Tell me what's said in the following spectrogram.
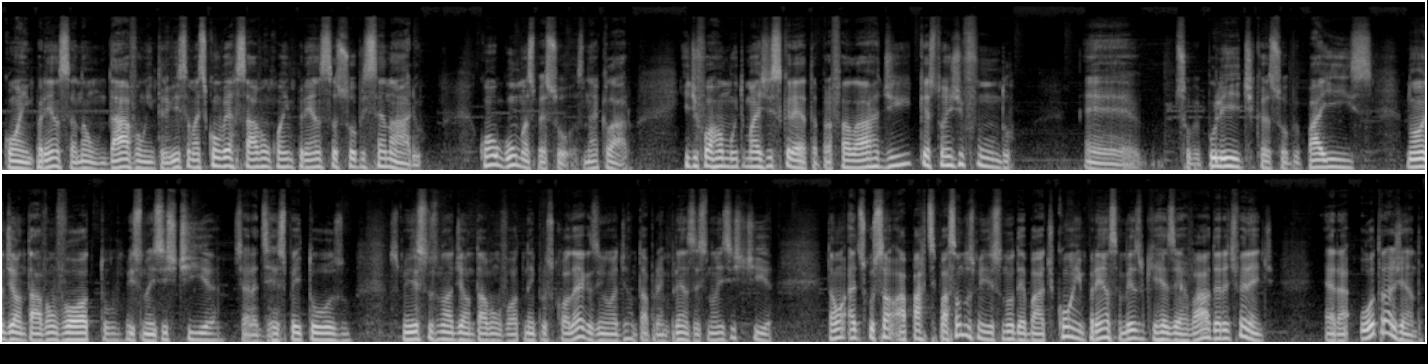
com a imprensa, não davam entrevista, mas conversavam com a imprensa sobre cenário. Com algumas pessoas, né, claro e de forma muito mais discreta, para falar de questões de fundo, é, sobre política, sobre o país. Não adiantavam voto, isso não existia, isso era desrespeitoso. Os ministros não adiantavam voto nem para os colegas, iam adiantar para a imprensa, isso não existia. Então a discussão, a participação dos ministros no debate com a imprensa, mesmo que reservado, era diferente. Era outra agenda.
